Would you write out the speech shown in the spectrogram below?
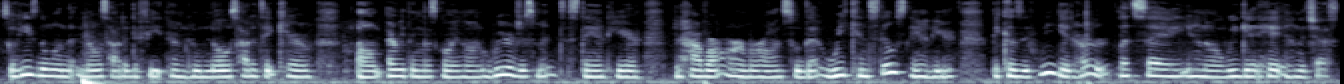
So He's the one that knows how to defeat Him, who knows how to take care of um, everything that's going on. We're just meant to stand here and have our armor on so that we can still stand here. Because if we get hurt, let's say, you know, we get hit in the chest,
